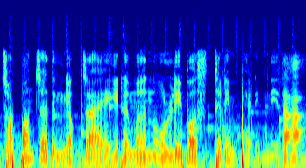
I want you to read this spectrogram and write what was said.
첫 번째 능력자의 이름은 올리버 스트림펠입니다.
